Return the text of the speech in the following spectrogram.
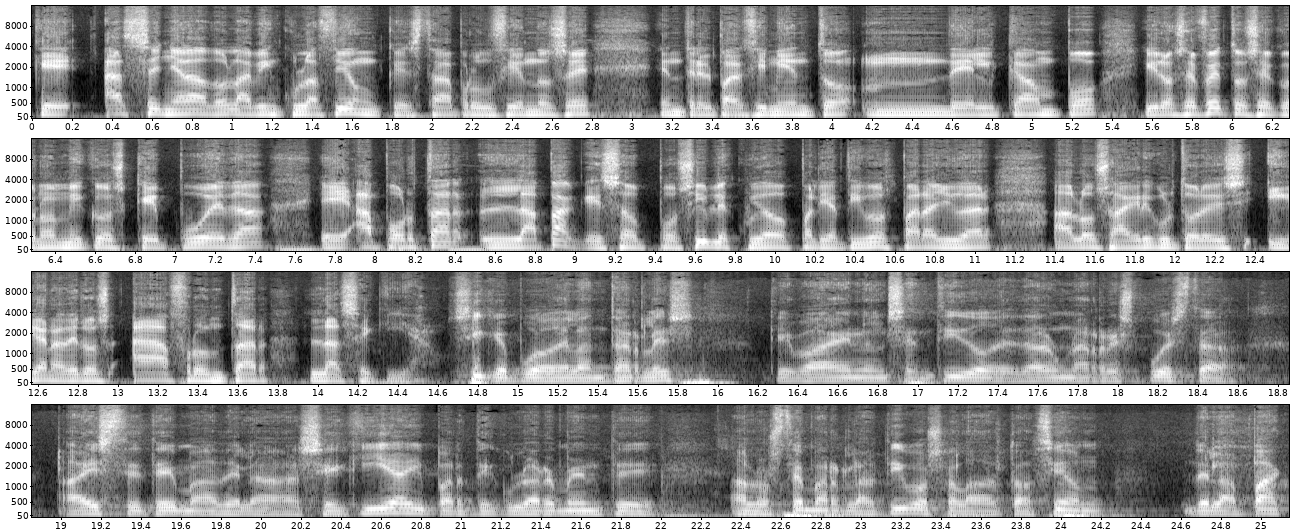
que ha señalado la vinculación que está produciéndose entre el padecimiento mm, del campo y los efectos económicos que pueda eh, aportar la PAC, esos posibles cuidados paliativos para ayudar a los agricultores y ganaderos a afrontar la sequía. Sí que puedo adelantarles que va en el sentido de dar una respuesta a este tema de la sequía y particularmente a los temas relativos a la adaptación de la PAC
